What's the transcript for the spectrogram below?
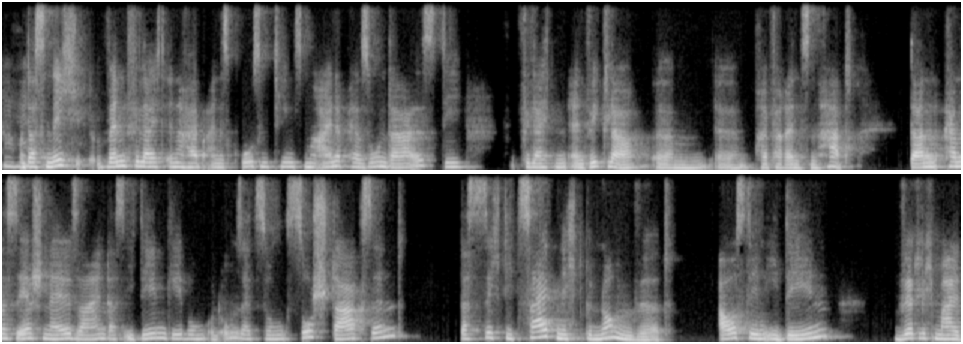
Mhm. Und dass nicht, wenn vielleicht innerhalb eines großen Teams nur eine Person da ist, die vielleicht einen Entwicklerpräferenzen ähm, äh, hat, dann kann es sehr schnell sein, dass Ideengebung und Umsetzung so stark sind, dass sich die Zeit nicht genommen wird, aus den Ideen wirklich mal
